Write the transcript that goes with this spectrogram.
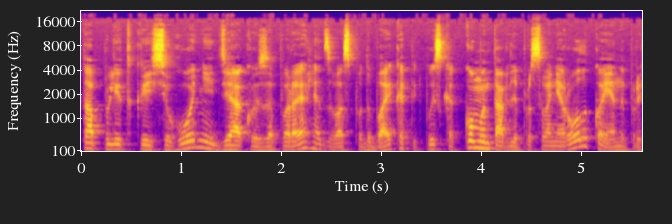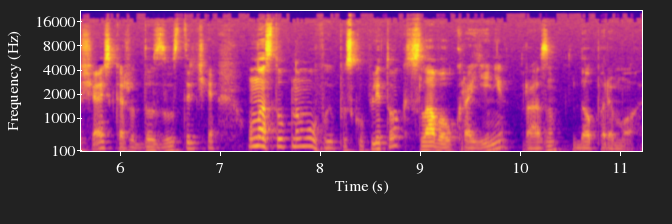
та плітки сьогодні. Дякую за перегляд. З вас подобайка, підписка, коментар для просування ролику. Я не прощаюсь, кажу до зустрічі у наступному випуску пліток. Слава Україні! Разом до перемоги!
